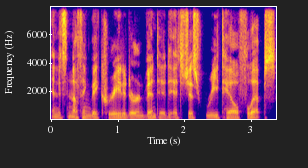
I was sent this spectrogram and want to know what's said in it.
and it's nothing they created or invented. It's just retail flips.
